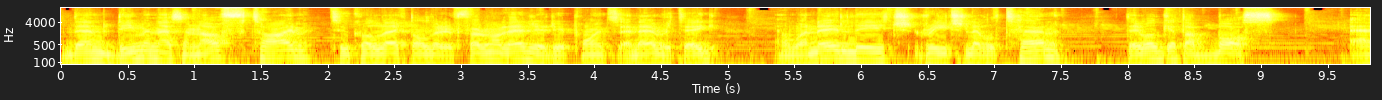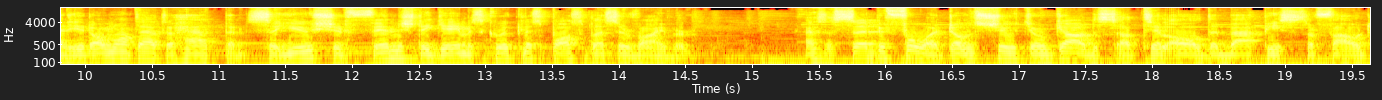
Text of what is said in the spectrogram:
then the demon has enough time to collect all the infernal energy points and everything, and when they reach, reach level 10, they will get a boss, and you don't want that to happen, so you should finish the game as quickly as possible as Survivor. As I said before, don't shoot your guns until all the map pieces are found.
